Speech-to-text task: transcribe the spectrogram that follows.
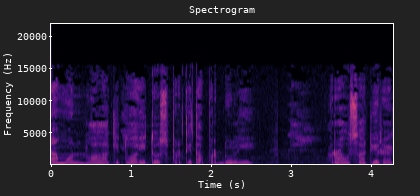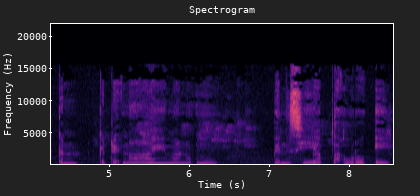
Namun, lelaki tua itu seperti tak peduli. Rausa direken, gede noai manukmu. Ben siap tak urui.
